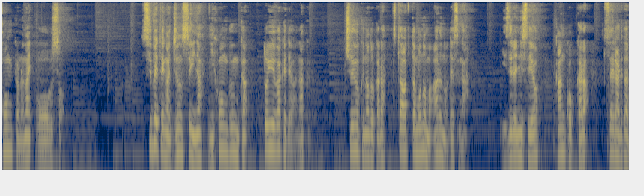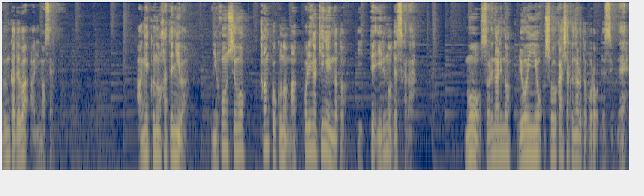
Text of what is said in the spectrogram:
根拠のない大嘘。すべてが純粋な日本文化というわけではなく、中国などから伝わったものもあるのですが、いずれにせよ韓国から伝えられた文化ではありません。挙句の果てには、日本酒も韓国のマッコリが起源だと言っているのですから、もうそれなりの病院を紹介したくなるところですよね。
